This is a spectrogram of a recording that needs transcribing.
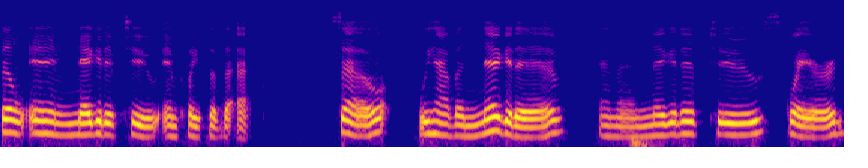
fill in negative 2 in place of the x. So we have a negative and then negative 2 squared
